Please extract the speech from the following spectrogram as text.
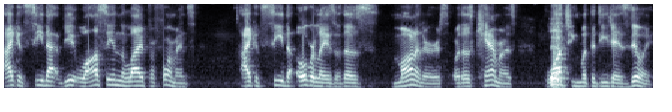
I could see that view while seeing the live performance. I could see the overlays of those monitors or those cameras watching what the DJ is doing.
